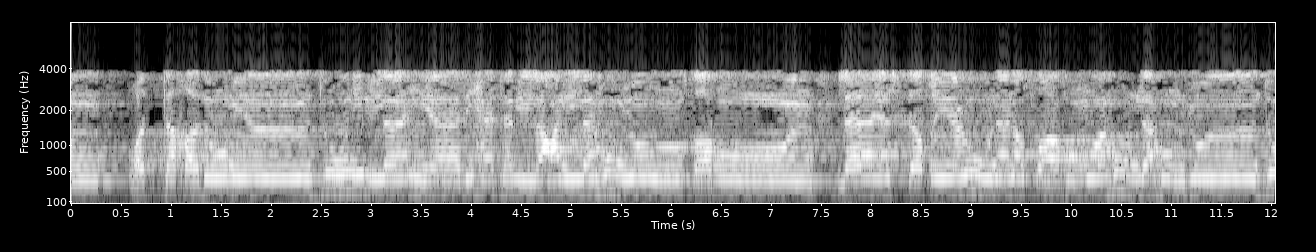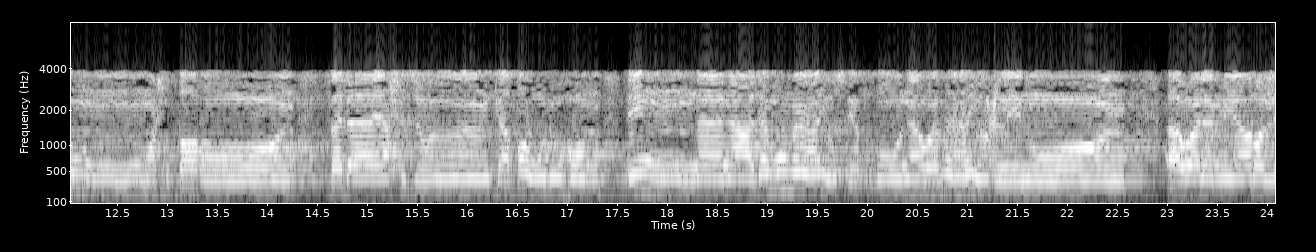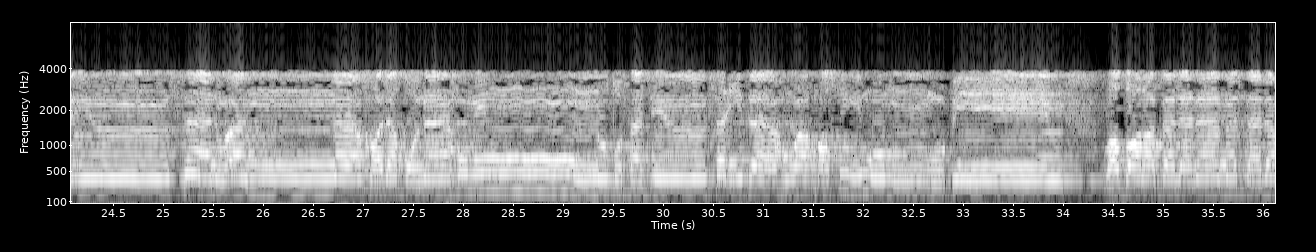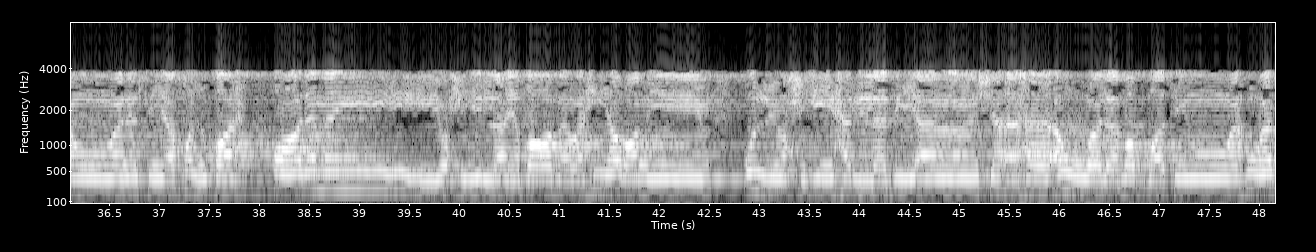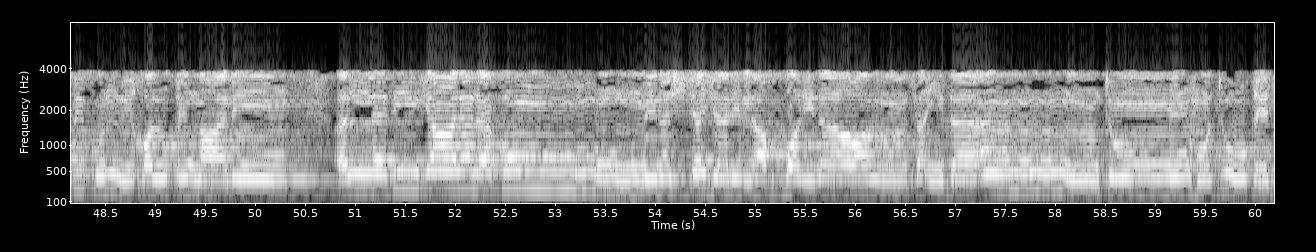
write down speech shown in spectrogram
واتخذوا من دون الله آلهة لعلهم ينصرون. لا يستطيعون نصرهم وهم لهم جند محضرون. فلا يحزنك قولهم إنا نعلم ما يسرون وما يعلنون. أولم ير الإنسان أنا خلقناه من نطفة فإذا هو خصيم مبين. وضرب لنا مثلا ونسي خلقه. قال من يحيي العظام وهي رميم؟ قل يحييها الذي أنشأها أول مرة وهو بكل خلق عليم. الذي جعل لكم من الشجر الأخضر نارا فإذا أنتم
